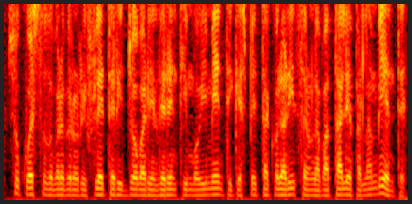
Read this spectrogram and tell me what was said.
Su questo dovrebbero riflettere i giovani aderenti ai movimenti che spettacolarizzano la battaglia per l'ambiente,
